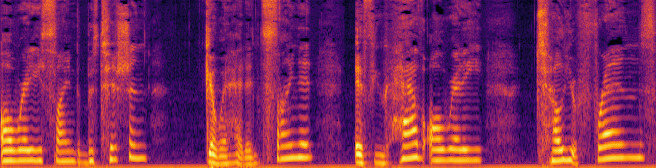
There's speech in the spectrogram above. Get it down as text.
already signed the petition, go ahead and sign it. If you have already, tell your friends,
